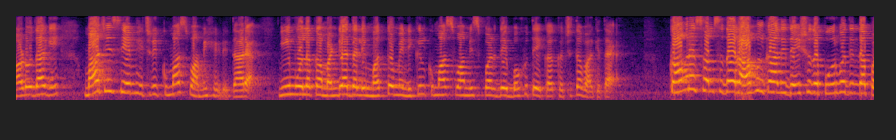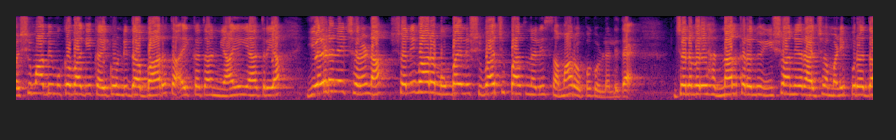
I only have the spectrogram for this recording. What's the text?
ಮಾಡುವುದಾಗಿ ಮಾಜಿ ಸಿಎಂ ಎಚ್ ಡಿ ಕುಮಾರಸ್ವಾಮಿ ಹೇಳಿದ್ದಾರೆ. ಈ ಮೂಲಕ ಮಂಡ್ಯದಲ್ಲಿ ಮತ್ತೊಮ್ಮೆ ನಿಖಿಲ್ ಕುಮಾರಸ್ವಾಮಿ ಸ್ಪರ್ಧೆ ಬಹುತೇಕ ಖಚಿತವಾಗಿದೆ. ಕಾಂಗ್ರೆಸ್ ಸಂಸದ ರಾಹುಲ್ ಗಾಂಧಿ ದೇಶದ ಪೂರ್ವದಿಂದ ಪಶ್ಚಿಮಾಭಿಮುಖವಾಗಿ ಕೈಗೊಂಡಿದ್ದ ಭಾರತ ಐಕ್ಯತಾ ನ್ಯಾಯಯಾತ್ರೆಯ ಎರಡನೇ ಚರಣ ಶನಿವಾರ ಮುಂಬೈನ ಶಿವಾಜಿ ಪಾರ್ಕ್ನಲ್ಲಿ ಸಮಾರೋಪಗೊಳ್ಳಲಿದೆ. ಜನವರಿ ಹದಿನಾಲ್ಕರಂದು ಈಶಾನ್ಯ ರಾಜ್ಯ ಮಣಿಪುರದ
